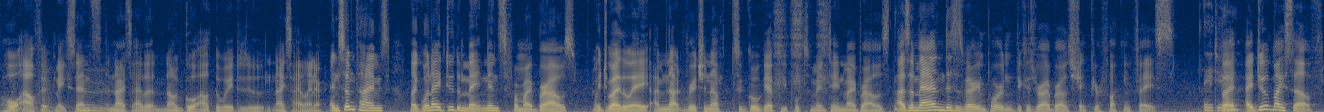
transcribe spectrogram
whole outfit make sense, a mm. nice eyeliner, and I'll go out the way to do a nice eyeliner. And sometimes, like when I do the maintenance for my brows, which by the way, I'm not rich enough to go get people to maintain my brows. As a man, this is very important because your eyebrows shape your fucking face. They do. But I do it myself.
